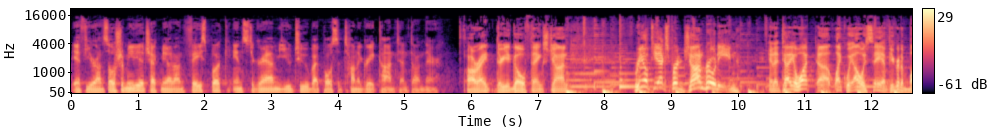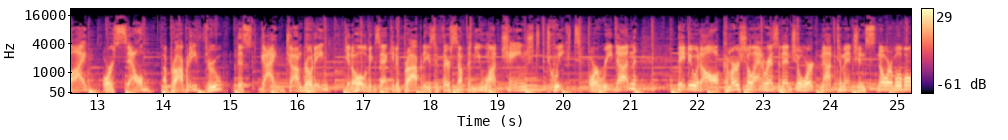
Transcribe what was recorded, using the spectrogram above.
If you're on social media, check me out on Facebook, Instagram, YouTube. I post a ton of great content on there. All right, there you go. Thanks, John. Realty expert John Brodeen. And I tell you what, uh, like we always say, if you're going to buy or sell a property through this guy, John Brodeen, get a hold of Executive Properties. If there's something you want changed, tweaked, or redone, they do it all commercial and residential work, not to mention snow removal.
